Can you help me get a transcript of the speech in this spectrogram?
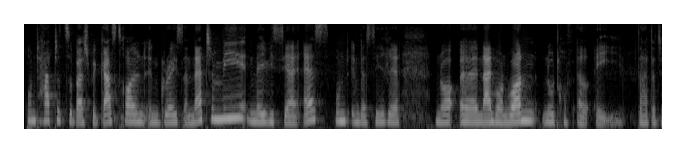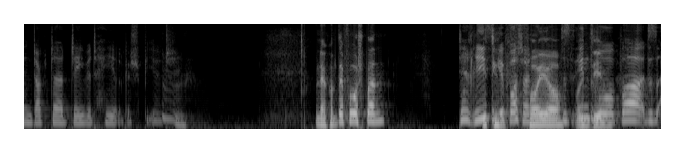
und hatte zum Beispiel Gastrollen in Grey's Anatomy, Navy CIS und in der Serie no äh, 911 Notruf LA. Da hat er den Dr. David Hale gespielt. Und dann kommt der Vorspann. Der riesige dem Vorstand. Feuer Das Intro, boah, das A,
